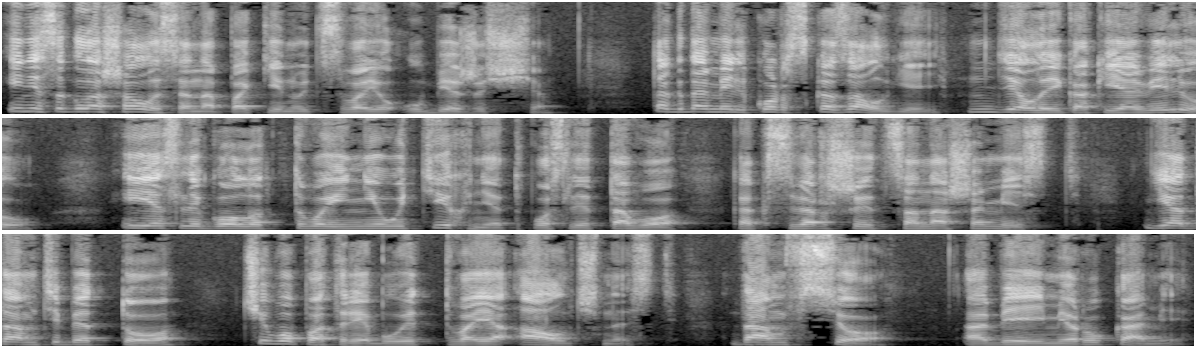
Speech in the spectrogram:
И не соглашалась она покинуть свое убежище. Тогда Мелькор сказал ей «Делай, как я велю, и если голод твой не утихнет после того, как свершится наша месть, я дам тебе то, чего потребует твоя алчность. Дам все, обеими руками».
